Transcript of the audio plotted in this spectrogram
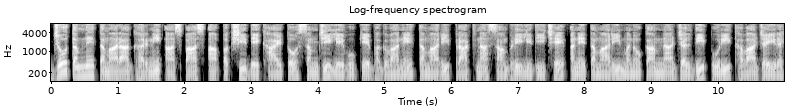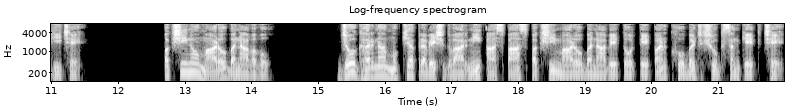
જો તમને તમારા ઘરની આસપાસ આ પક્ષી દેખાય તો સમજી લેવું કે ભગવાને તમારી પ્રાર્થના સાંભળી લીધી છે અને તમારી મનોકામના જલ્દી પૂરી થવા જઈ રહી છે. પક્ષીનો માળો બનાવવો. જો ઘરના મુખ્ય પ્રવેશદ્વારની આસપાસ પક્ષી માળો બનાવે તો તે પણ ખૂબ જ શુભ સંકેત છે.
